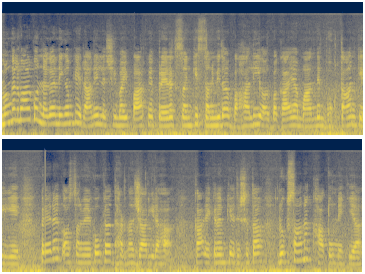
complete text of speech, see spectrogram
मंगलवार को नगर निगम के रानी लक्ष्मीबाई पार्क में प्रेरक संघ की संविदा बहाली और बकाया मानदेन भुगतान के लिए प्रेरक और संवेदकों का धरना जारी रहा। कार्यक्रम की अध्यक्षता रुखसाना खातून ने किया।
